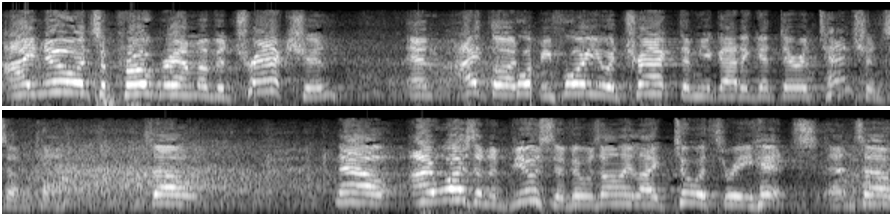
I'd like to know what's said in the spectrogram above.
I knew it's a program of attraction, and I thought before you attract them, you got to get their attention sometime. So now I wasn't abusive; it was only like two or three hits, and so.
